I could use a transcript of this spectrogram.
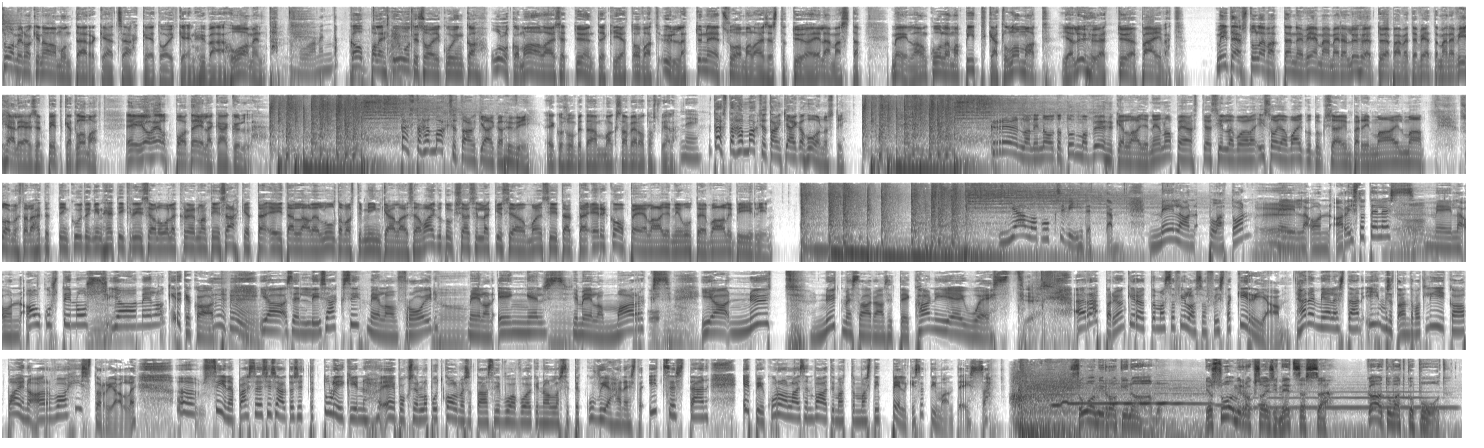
Suomirokin aamun tärkeät sähkeet oikein hyvää huomenta. Huomenta. Kauppalehti uutisoi, kuinka ulkomaalaiset työntekijät ovat yllättyneet suomalaisesta työelämästä. Meillä on kuulemma pitkät lomat ja lyhyet työpäivät. Mitäs tulevat tänne viemään meidän lyhyet työpäivät ja viettämään ne viheliäisen pitkät lomat? Ei ole helppoa teilläkään kyllä. Tästähän maksetaankin aika hyvin. Eikö sun pitää maksaa verotosta vielä? Niin. Tästähän maksetaankin aika huonosti. Grönlannin nouto tumma vyöhyke laajenee nopeasti ja sillä voi olla isoja vaikutuksia ympäri maailmaa. Suomesta lähetettiin kuitenkin heti kriisialueelle Grönlantiin sähkettä. Ei tällä ole luultavasti minkäänlaisia vaikutuksia, sillä kyse on vain siitä, että RKP laajeni uuteen vaalipiiriin. Ja lopuksi viihdettä. Meillä on Platon, Ei. meillä on Aristoteles, meillä on Augustinus ja meillä on Kierkegaard. Ja sen lisäksi meillä on Freud, meillä on Engels ja meillä on Marx. Ja nyt, nyt me saadaan sitten Kanye West. Ää, Räppäri on kirjoittamassa filosofista kirjaa. Hänen mielestään ihmiset antavat liikaa painoarvoa historialle. Siinäpä se sisältö sitten tulikin. Epoksen loput 300 sivua voikin olla sitten kuvia hänestä itsestään epikurolaisen vaatimattomasti pelkissä timanteissa. Suomi Rokin aamu. Jos Suomi Rock soisi metsässä, kaatuvatko puut?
